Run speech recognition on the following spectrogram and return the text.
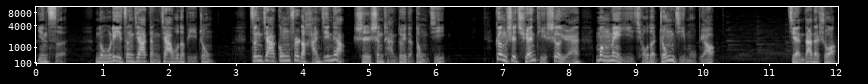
因此，努力增加等价物的比重，增加工分的含金量，是生产队的动机，更是全体社员梦寐以求的终极目标。简单的说。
